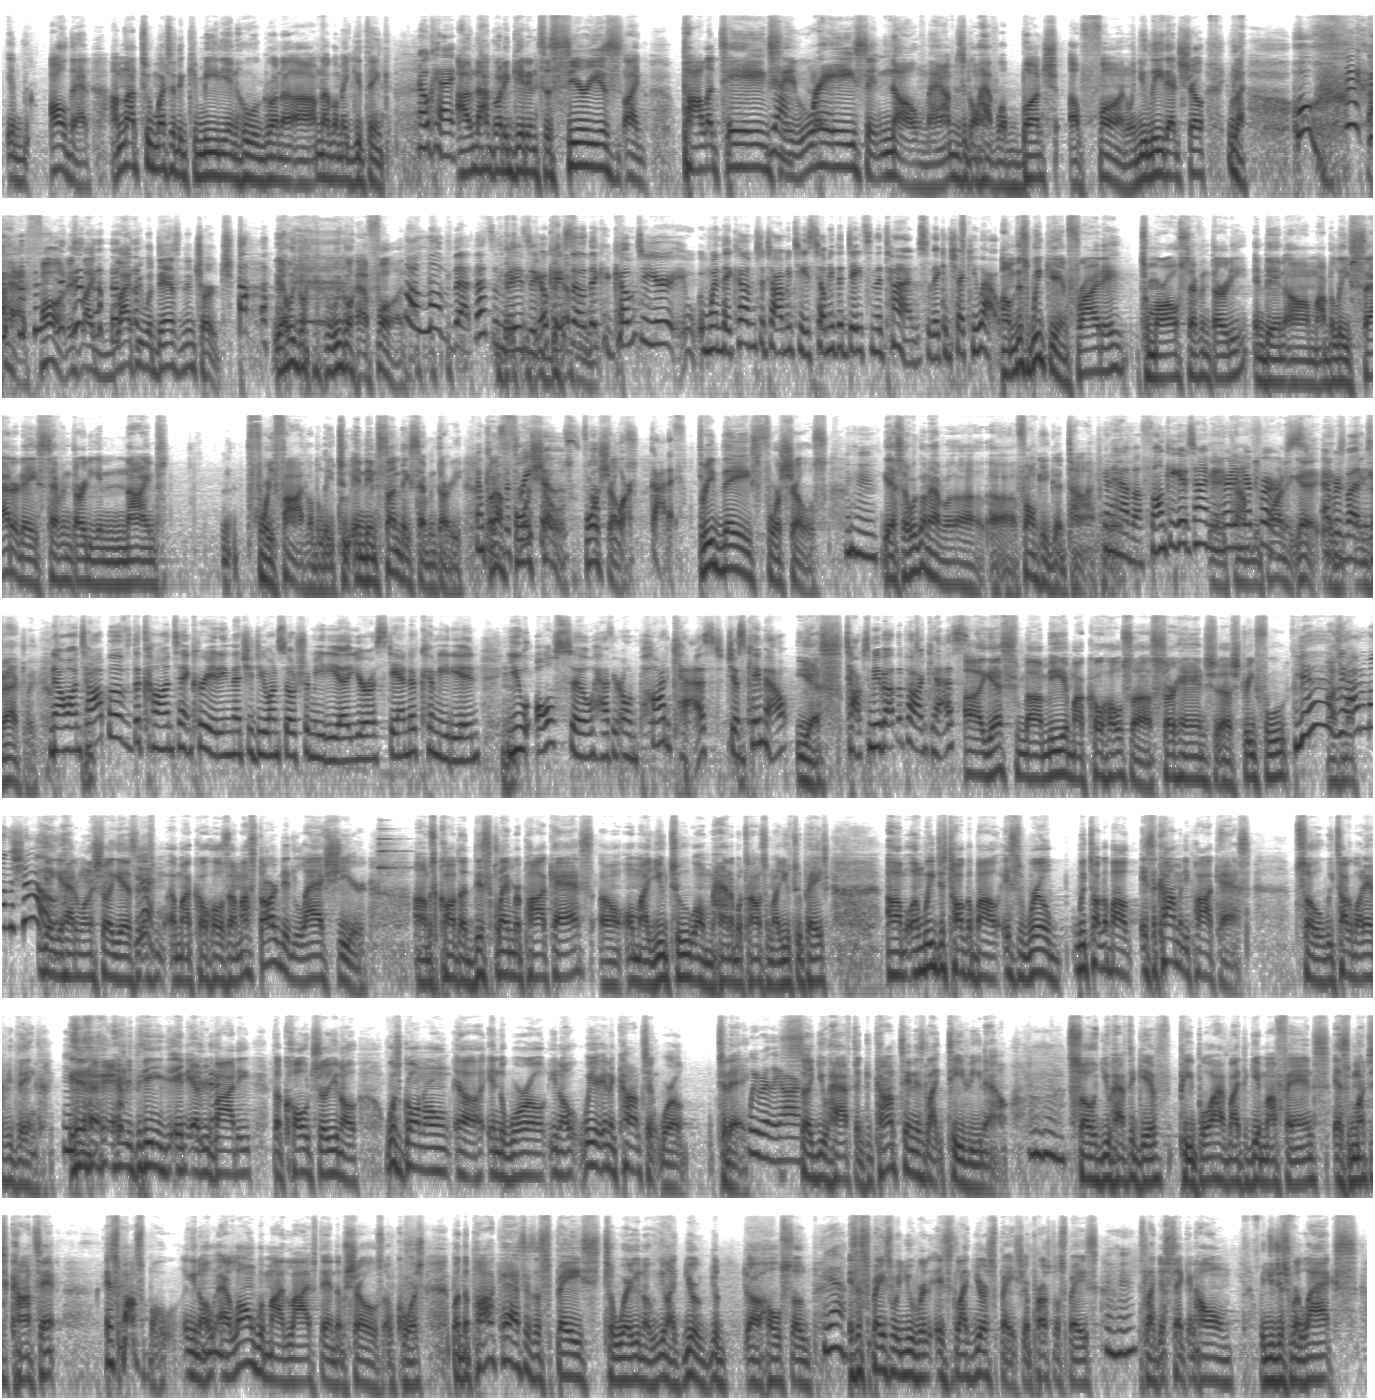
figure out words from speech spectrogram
all that. I'm not too much of the comedian who are gonna. Uh, I'm not gonna make you think. Okay. I'm not gonna get into serious like politics yeah. and race and no, man. I'm just gonna have a bunch of fun. When you leave that show, you're like, whew, I had fun. It's like black people dancing in church. Yeah, we're gonna, we gonna have fun. I love that. That's amazing. Okay, so they can come to your, when they come to Tommy T's, tell me the dates and the times so they can check you out. Um, This weekend, Friday, tomorrow, 7.30, and then um, I believe Saturday, 7.30 and 9 45, I believe, too, and then Sunday 7:30. Okay, so four four shows. shows. Four oh, shows. Four. Got it. Three days, four shows. Mm-hmm. Yeah, so we're gonna have a, a funky good time. You're gonna yeah. have a funky good time. Yeah, you heard it here first. Yeah, everybody. Exactly. Now, on top of the content creating that you do on social media, you're a stand-up comedian. Mm-hmm. You also have your own podcast. Just came out. Yes. Talk to me about the podcast. Uh, yes, uh, me and my co-host, uh, Sirhan uh, Street Food. Yeah, uh, we my, had him on the show. Yeah, you had him on the show. Yes, yeah. that's my co-host. Um, I started it last year. Um, it's called the Disclaimer Podcast uh, on my YouTube, on Hannibal Thompson, my YouTube page. Um, and we just talk about, it's real, we talk about, it's a comedy podcast. So we talk about everything, mm-hmm. yeah, everything and everybody, the culture, you know, what's going on uh, in the world. You know, we're in a content world today. We really are. So you have to, content is like TV now. Mm-hmm. So you have to give people, I'd like to give my fans as much as content it's possible, you know, mm-hmm. along with my live stand-up shows, of course. But the podcast is a space to where you know, you like you're you're a host, so yeah. it's a space where you re- it's like your space, your personal space. Mm-hmm. It's like your second home where you just relax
